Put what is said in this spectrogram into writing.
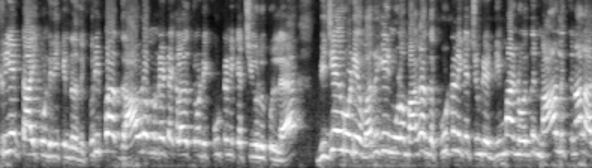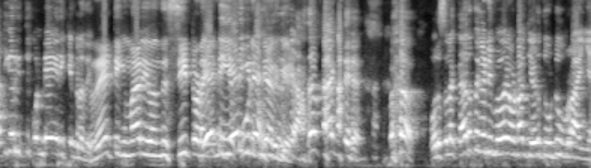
கிரியேட் ஆகி கொண்டிருக்கின்றது. குறிப்பா திராவிட முன்னேற்ற கழகத்தினுடைய கூட்டணி கட்சிகளுக்குள்ள விஜய் அவருடைய வருகையின் மூலமாக அந்த கூட்டணி கட்சியினுடைய டிமாண்ட் வந்து நாளுக்கு நாள் அதிகரித்து கொண்டே இருக்கின்றது. ரேட்டிங் மாதிரி வந்து சீட்டோட ஏறிக்கிட்டே இருக்கு. ஒரு சில கருத்து கணிப்பு எவனாச்சும் எடுத்து விட்டு விடுறாங்க.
